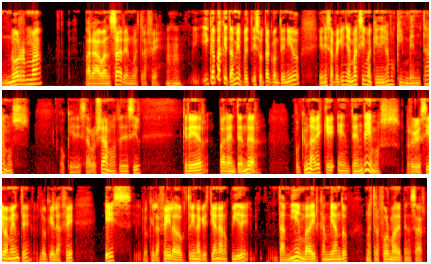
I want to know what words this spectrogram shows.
norma para avanzar en nuestra fe. y, capaz que también pues, eso está contenido en esa pequeña máxima que digamos que inventamos o que desarrollamos, es decir, creer para entender. Porque una vez que entendemos progresivamente lo que la fe es, lo que la fe y la doctrina cristiana nos pide, también va a ir cambiando nuestra forma de pensar.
